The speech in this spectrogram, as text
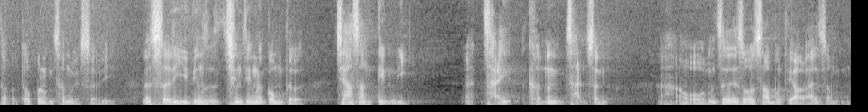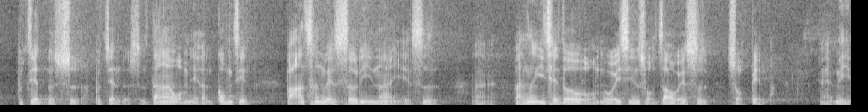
都都不能称为舍利。呃，舍利一定是清净的功德加上定力，呃，才可能产生。啊，我们这些说烧不掉还是什么，不见得是，不见得是。当然我们也很恭敬，把它称为舍利，那也是，嗯，反正一切都是我们唯心所造，为事所变嘛。你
